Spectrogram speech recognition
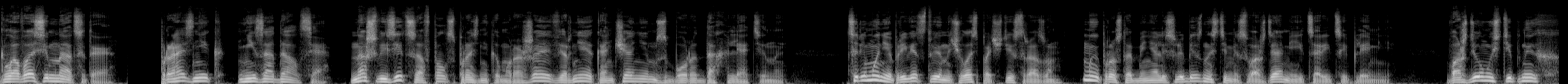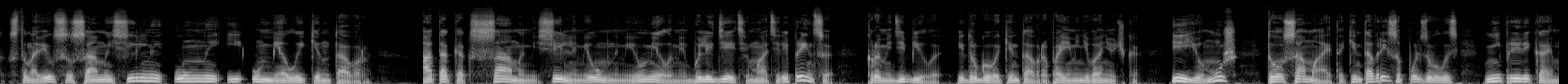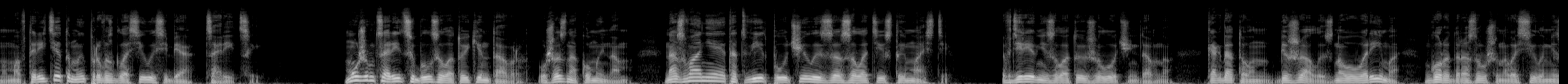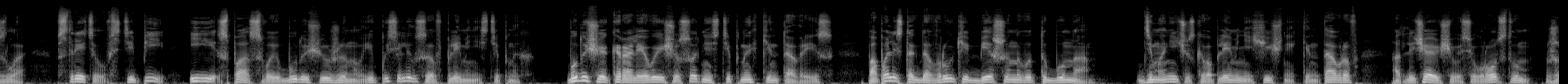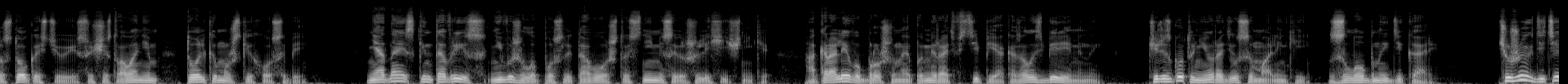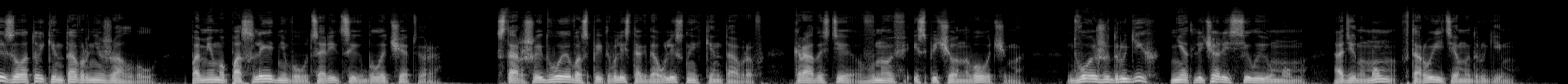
Глава 17. Праздник не задался. Наш визит совпал с праздником урожая, вернее, окончанием сбора дохлятины. Церемония приветствия началась почти сразу. Мы просто обменялись любезностями с вождями и царицей племени. Вождем у степных становился самый сильный, умный и умелый кентавр. А так как самыми сильными, умными и умелыми были дети матери принца, кроме дебила и другого кентавра по имени Вонючка, и ее муж, то сама эта кентавриса пользовалась непререкаемым авторитетом и провозгласила себя царицей. Мужем царицы был золотой кентавр, уже знакомый нам. Название этот вид получил из-за золотистой масти. В деревне Золотой жил очень давно. Когда-то он бежал из Нового Рима, города, разрушенного силами зла, встретил в степи и спас свою будущую жену и поселился в племени степных. Будущая королева и еще сотни степных кентаврис попались тогда в руки бешеного табуна, демонического племени хищных кентавров, отличающегося уродством, жестокостью и существованием только мужских особей. Ни одна из кентаврис не выжила после того, что с ними совершили хищники, а королева, брошенная помирать в степи, оказалась беременной. Через год у нее родился маленький, злобный дикарь. Чужих детей золотой кентавр не жаловал. Помимо последнего, у царицы их было четверо. Старшие двое воспитывались тогда у лесных кентавров, к радости вновь испеченного отчима. Двое же других не отличались силой и умом. Один умом, второй и тем и другим.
